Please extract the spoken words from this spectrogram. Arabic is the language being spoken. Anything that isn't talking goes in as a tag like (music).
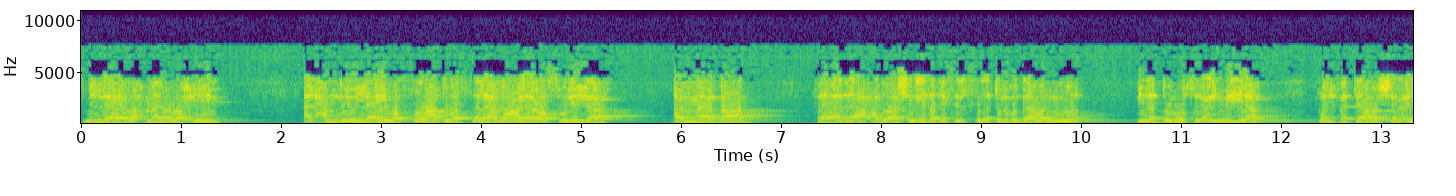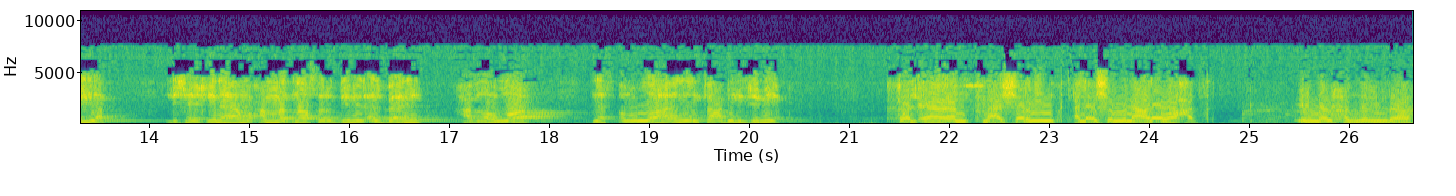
بسم الله الرحمن الرحيم. الحمد لله والصلاة والسلام على رسول الله. أما بعد فهذا أحد أشريطة سلسلة الهدى والنور من الدروس العلمية والفتاوى الشرعية لشيخنا محمد ناصر الدين الألباني حفظه الله. نسأل الله أن ينفع به الجميع. والآن مع الشريط العشرون على واحد. إن الحمد لله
